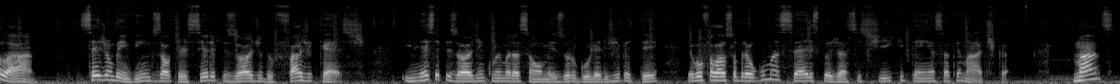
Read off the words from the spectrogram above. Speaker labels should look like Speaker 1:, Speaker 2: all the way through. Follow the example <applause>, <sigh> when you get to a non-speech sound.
Speaker 1: Olá, sejam bem-vindos ao terceiro episódio do FajoCast. E nesse episódio, em comemoração ao mês do orgulho LGBT, eu vou falar sobre algumas séries que eu já assisti que têm essa temática. Mas,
